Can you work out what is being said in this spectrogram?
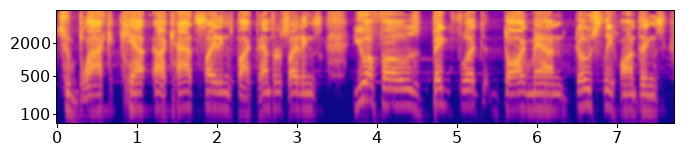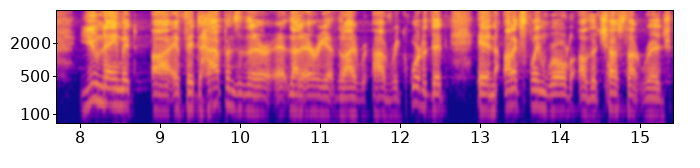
to black cat, uh, cat sightings, Black Panther sightings, UFOs, Bigfoot, Dogman, ghostly hauntings, you name it. Uh, if it happens in there, that area, that I have recorded it in Unexplained World of the Chestnut Ridge,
